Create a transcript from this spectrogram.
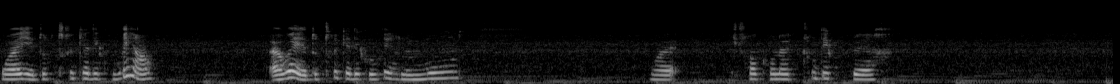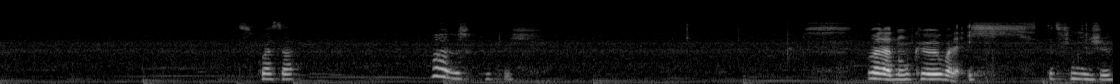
Ouais, il y a d'autres trucs à découvrir. Hein. Ah ouais, il y a d'autres trucs à découvrir. Le monde. Ouais, je crois qu'on a tout découvert. Ça Ah. Voilà, donc euh, voilà. Peut-être fini le jeu.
